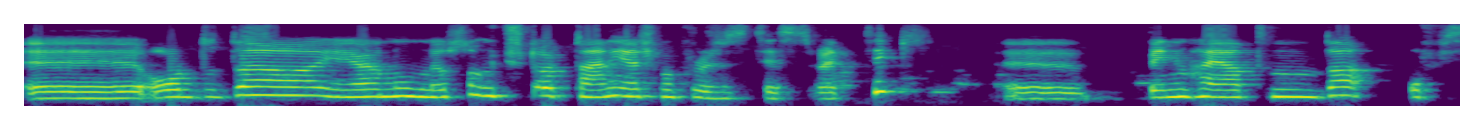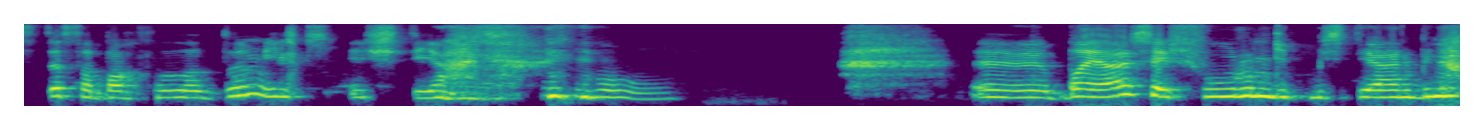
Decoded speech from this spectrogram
Ee, orada da yanılmıyorsam 3-4 tane yarışma projesi teslim ettik. Ee, benim hayatımda ofiste sabahladığım ilk işti yani. Ee, bayağı şey şuurum gitmişti yani bir.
